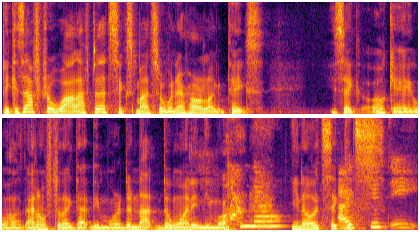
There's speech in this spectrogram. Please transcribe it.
Because after a while, after that six months or whenever how long it takes. It's like okay, well, I don't feel like that anymore. They're not the one anymore. No. You know, it's like I it's did. i-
